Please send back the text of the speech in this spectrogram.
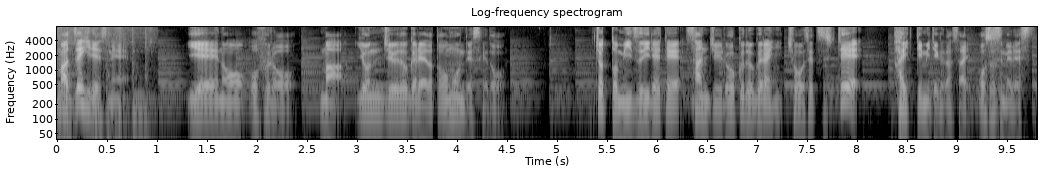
まあぜひですね家のお風呂まあ40度ぐらいだと思うんですけどちょっと水入れて36度ぐらいに調節して入ってみてください。おすすめです。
